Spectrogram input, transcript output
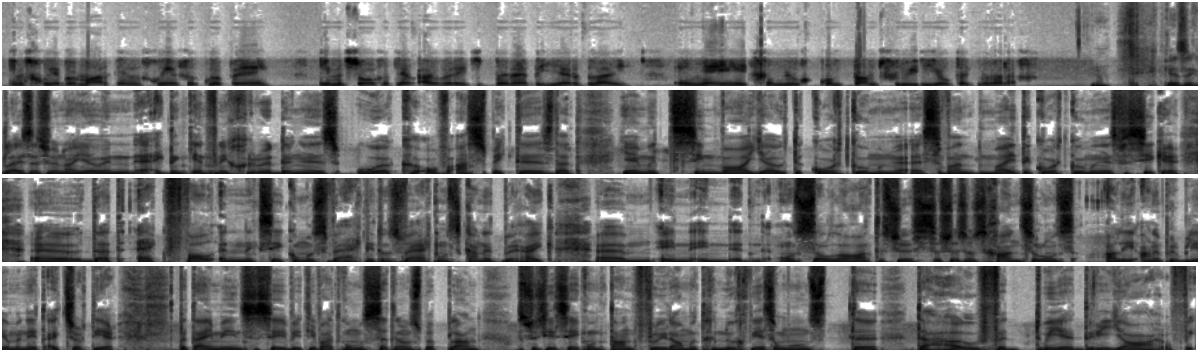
jy moet goeie bemarking, goeie verkoop hê. Jy moet sorg dat jou overheads binne beheer bly en jy het genoeg kontantvloei die hele tyd nodig. Ja. Kyk, ek luister so na jou en ek dink een van die groot dinge is ook of aspekte is dat jy moet sien waar jou tekortkominge is want my tekortkominge is verseker uh dat ek val in en ek sê kom ons werk net ons werk ons kan dit bereik um en, en en ons sal later soos soos ons gaan sal ons al die ander probleme net uitsorteer. Party mense sê weet jy wat kom ons sit in ons beplan soos jy sê kontant vloei daar moet genoeg wees om ons te te hou vir 2, 3 jaar of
